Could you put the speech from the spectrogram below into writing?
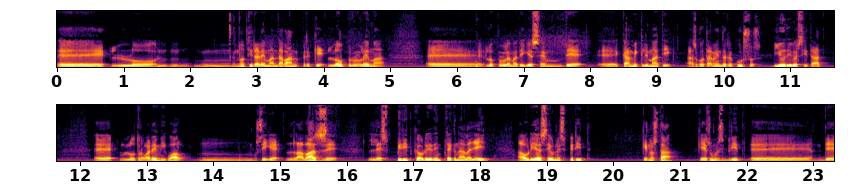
eh, lo, mm, no tirarem endavant perquè el problema eh, problema diguéssim de eh, canvi climàtic esgotament de recursos, biodiversitat eh, lo trobarem igual. Mm, o sigui, la base l'espírit que hauria d'impregnar la llei hauria de ser un espírit que no està, que és un espírit eh, de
